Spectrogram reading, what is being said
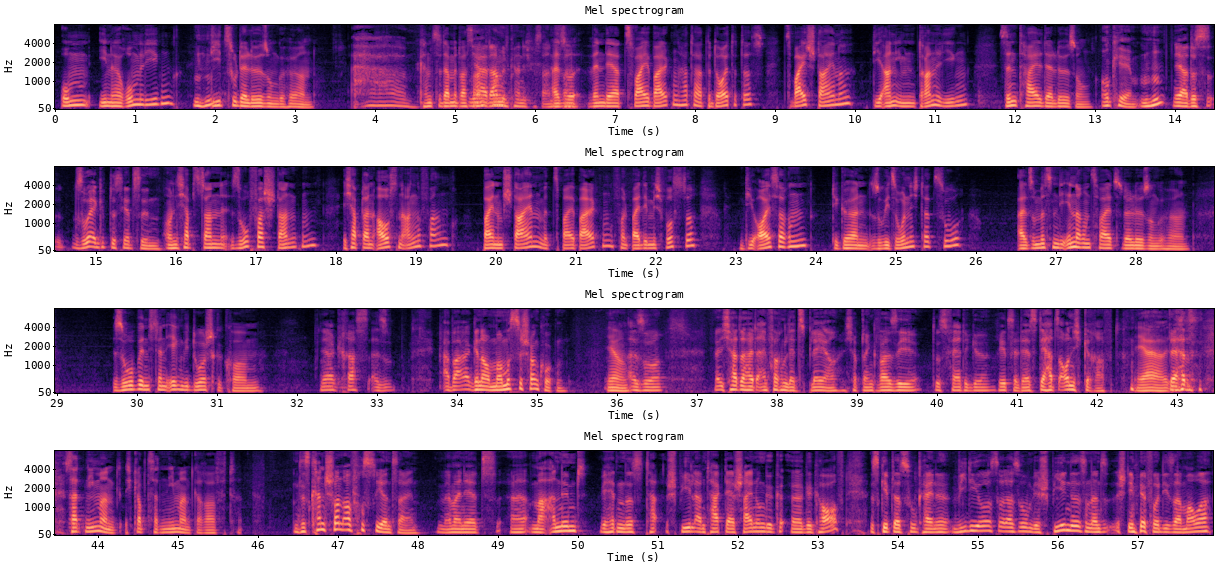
um ihn herum liegen, die zu der Lösung gehören. Ah, Kannst du damit was ja, anfangen? damit kann ich was anfangen. Also, wenn der zwei Balken hatte, hat bedeutet das, zwei Steine, die an ihm dran liegen, sind Teil der Lösung. okay, mhm. ja, das so ergibt es jetzt Sinn. Und ich habe es dann so verstanden, ich habe dann außen angefangen, bei einem Stein mit zwei Balken, von bei dem ich wusste, die äußeren, die gehören sowieso nicht dazu, also müssen die inneren zwei zu der Lösung gehören. So bin ich dann irgendwie durchgekommen. Ja, krass. Also, aber genau, man musste schon gucken. Ja. Also ich hatte halt einfach einen Let's Player. Ich habe dann quasi das fertige Rätsel. Der, ist, der hat's auch nicht gerafft. ja, Der hat, das hat niemand, ich glaube, das hat niemand gerafft. und das kann schon auch frustrierend sein, wenn man jetzt äh, mal annimmt, wir hätten das Ta Spiel am Tag der Erscheinung ge äh, gekauft. Es gibt dazu keine Videos oder so und wir spielen das und dann stehen wir vor dieser Mauer.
